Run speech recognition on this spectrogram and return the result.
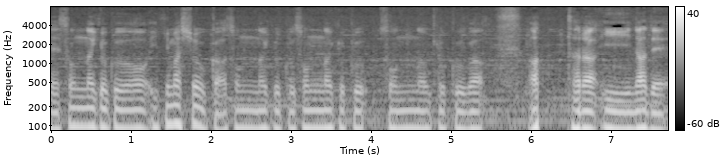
えーそんな曲をいきましょうか。そんな曲、そんな曲、そんな曲があったらいいなで、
